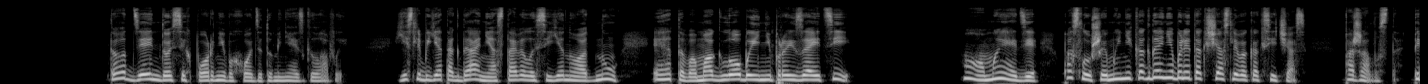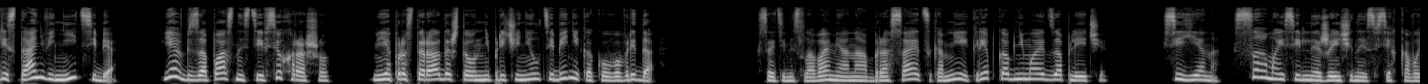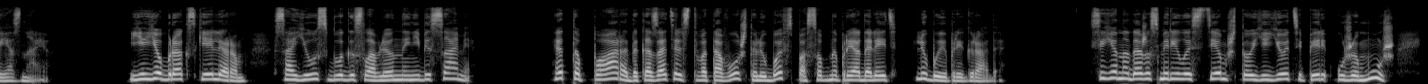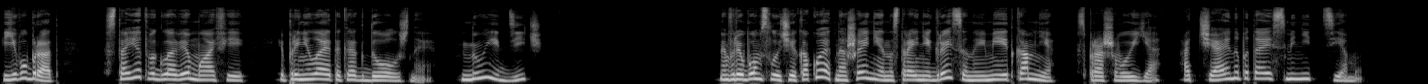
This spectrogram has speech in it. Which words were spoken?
Тот день до сих пор не выходит у меня из головы. Если бы я тогда не оставила Сиену одну, этого могло бы и не произойти. «О, Мэдди, послушай, мы никогда не были так счастливы, как сейчас. Пожалуйста, перестань винить себя. Я в безопасности, и все хорошо. Я просто рада, что он не причинил тебе никакого вреда». С этими словами она бросается ко мне и крепко обнимает за плечи. Сиена — самая сильная женщина из всех, кого я знаю. Ее брак с Келлером — союз, благословленный небесами. Это пара — доказательство того, что любовь способна преодолеть любые преграды. Сиена даже смирилась с тем, что ее теперь уже муж и его брат стоят во главе мафии, и приняла это как должное. Ну и дичь. «В любом случае, какое отношение настроение Грейсона имеет ко мне?» — спрашиваю я, отчаянно пытаясь сменить тему.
